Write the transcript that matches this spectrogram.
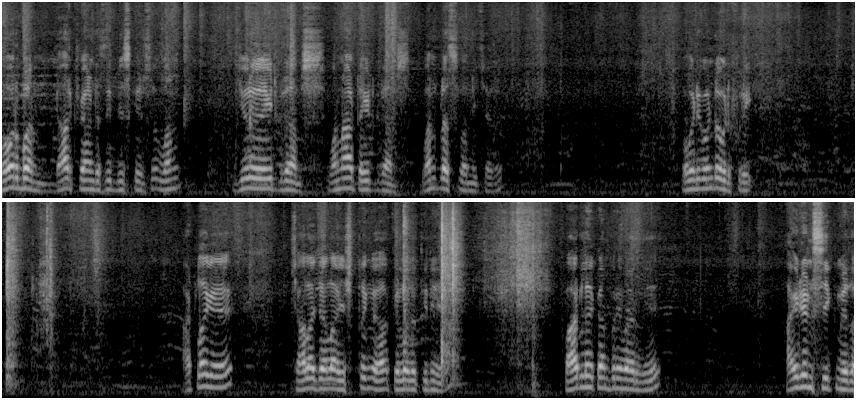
Bourbon dark fantasy biscuits one zero eight grams one naught eight grams one plus one ఇచ్చారు. ఒకటి కొంటే ఒకటి ఫ్రీ. అట్లాగే చాలా చాలా ఇష్టంగా పిల్లలు తినే పార్లే కంపెనీ వారిది హైడ్ అండ్ సీక్ మీద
